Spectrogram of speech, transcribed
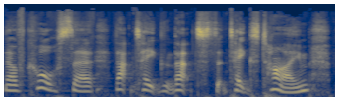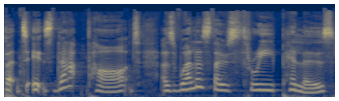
Now, of course, uh, that take that takes time, but it's that part as well as those three pillars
